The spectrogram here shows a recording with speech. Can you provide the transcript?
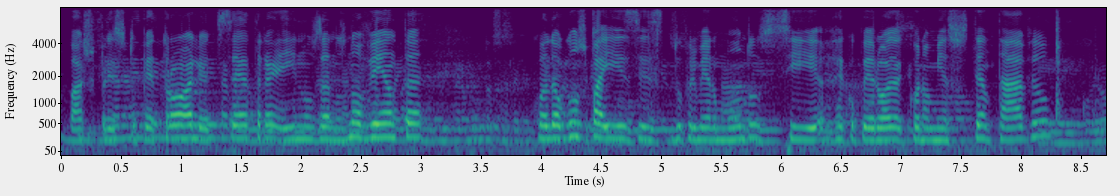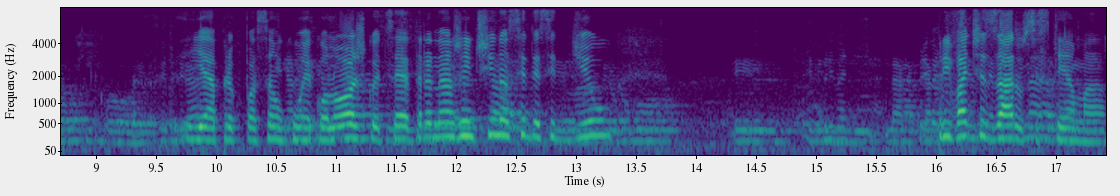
baixo preço do petróleo, etc., e nos anos 90, quando alguns países do primeiro mundo se recuperou a economia sustentável e a preocupação com o ecológico, etc., na Argentina se decidiu privatizar o sistema.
